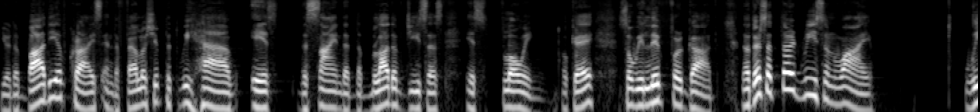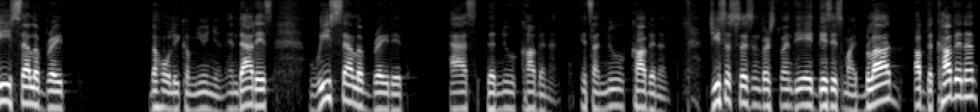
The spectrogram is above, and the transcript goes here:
You're the body of Christ, and the fellowship that we have is the sign that the blood of Jesus is flowing. Okay? So we live for God. Now, there's a third reason why we celebrate the Holy Communion, and that is we celebrate it as the new covenant. It's a new covenant. Jesus says in verse 28, This is my blood of the covenant,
